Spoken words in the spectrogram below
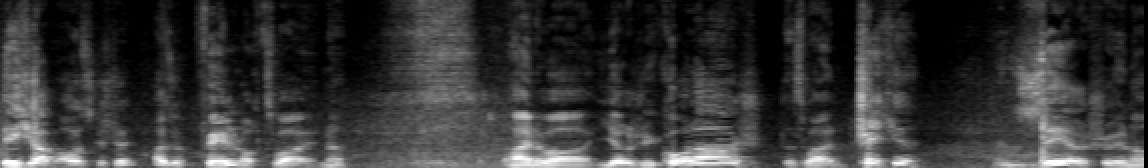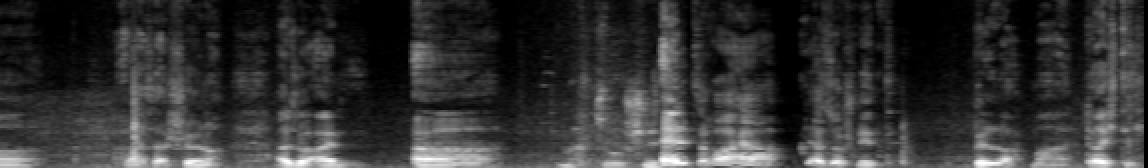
Ich habe ausgestellt, also fehlen noch zwei. Ne? Eine war Jerzy Kolaj, das war ein Tscheche, ein sehr schöner, was heißt schöner, also ein äh, älterer Herr, der so Schnittbilder malt, richtig.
